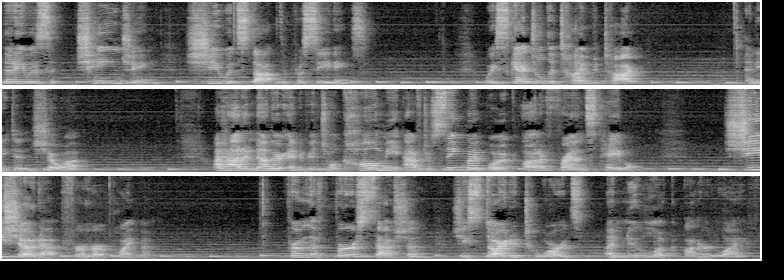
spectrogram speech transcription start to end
that he was changing, she would stop the proceedings. We scheduled a time to talk, and he didn't show up. I had another individual call me after seeing my book on a friend's table. She showed up for her appointment. From the first session, she started towards a new look on her life.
